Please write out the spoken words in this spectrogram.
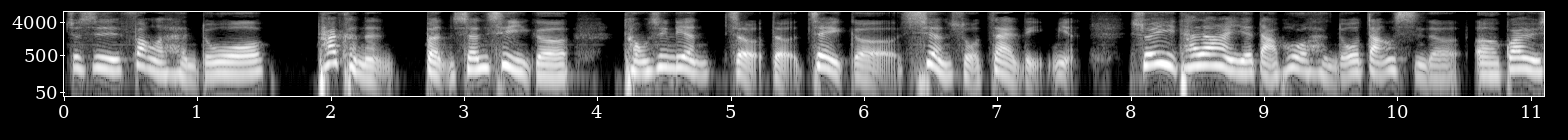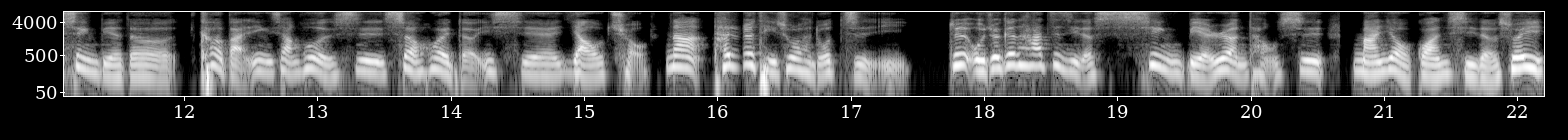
就是放了很多他可能本身是一个同性恋者的这个线索在里面。所以他当然也打破了很多当时的呃关于性别的刻板印象，或者是社会的一些要求。那他就提出了很多质疑。就是我觉得跟他自己的性别认同是蛮有关系的，所以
